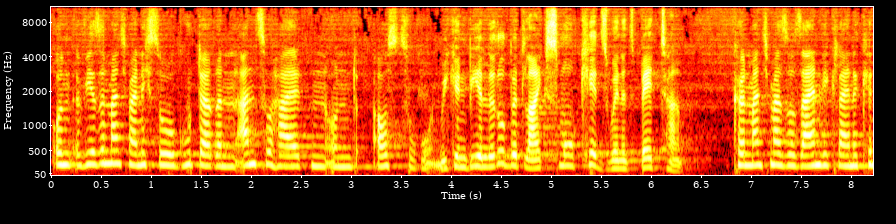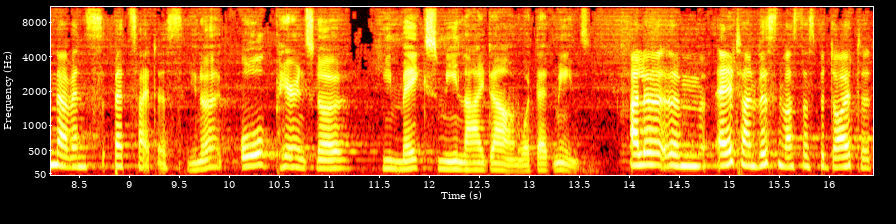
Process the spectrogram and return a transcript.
Und wir sind manchmal nicht so gut darin, anzuhalten und auszuruhen. We can be a little bit like small kids when it's bedtime. Können manchmal so sein wie kleine Kinder, wenn es Bettzeit ist. You know, all parents know He makes me lie down, what that means. Alle ähm, Eltern wissen, was das bedeutet,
